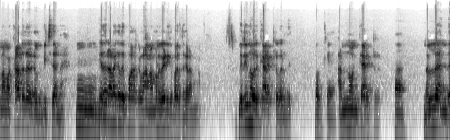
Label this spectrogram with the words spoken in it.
நம்ம காதலர்கள் பீச் தானே. ஏதோ நடக்குது பார்க்கலாம். நம்மளும் வேடிக்கை பார்த்துக்கிறாங்க திடீர்னு ஒரு கேரக்டர் வருது. ஓகே. அன்னோன் கேரக்டர் நல்ல இந்த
